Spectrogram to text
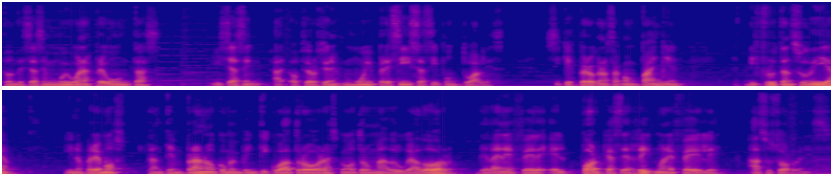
donde se hacen muy buenas preguntas y se hacen observaciones muy precisas y puntuales. Así que espero que nos acompañen, disfruten su día y nos veremos tan temprano como en 24 horas con otro madrugador de la NFL, el podcast de Ritmo NFL, a sus órdenes.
